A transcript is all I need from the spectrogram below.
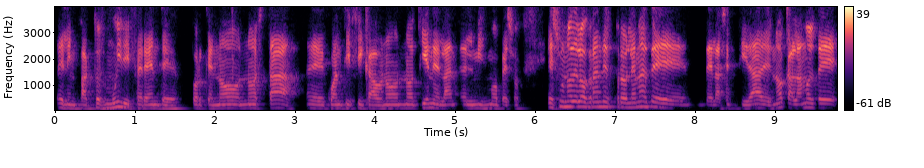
el impacto es muy diferente porque no, está eh, cuantificado, no, no tiene el mismo peso. Es uno de los grandes problemas de, las entidades, ¿no? Que hablamos de,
